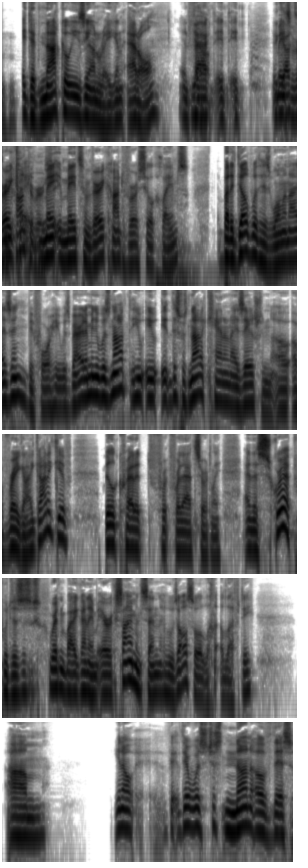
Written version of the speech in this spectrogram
Mhm. It did not go easy on Reagan at all. In Yeah. fact, it it, It made some very controversy. Made, it made some very controversial claims. But it dealt with his womanizing before he was married. I mean, it was not. He, he, it, this was not a canonization of, of Reagan. I got to give Bill credit for, for that certainly. And the script, which is written by a guy named Eric Simonson, who's also a a lefty, um, you know, there was just none of this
